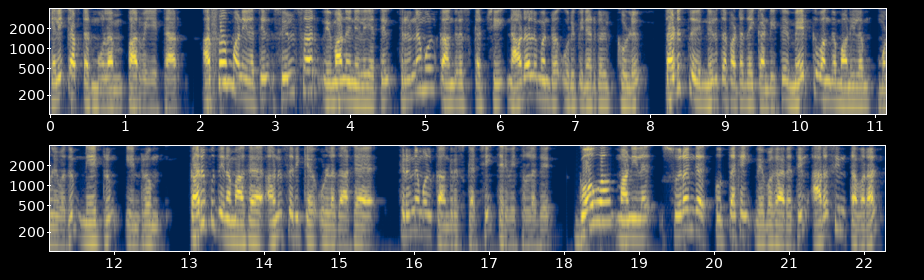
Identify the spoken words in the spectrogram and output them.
ஹெலிகாப்டர் மூலம் பார்வையிட்டார். அசாம் மாநிலத்தில் சில்சார் விமான நிலையத்தில் திரிணாமுல் காங்கிரஸ் கட்சி நாடாளுமன்ற உறுப்பினர்கள் குழு தடுத்து நிறுத்தப்பட்டதை கண்டித்து மேற்கு வங்க மாநிலம் முழுவதும் நேற்றும் இன்றும் கருப்பு தினமாக அனுசரிக்க உள்ளதாக திரிணாமுல் காங்கிரஸ் கட்சி தெரிவித்துள்ளது. கோவா மாநில சுரங்க குத்தகை விவகாரத்தில் அரசின் தவறால்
